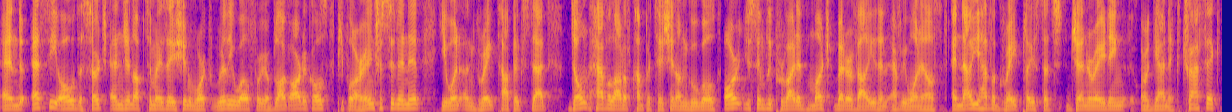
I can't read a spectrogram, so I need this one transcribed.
and SEO, the search engine optimization, worked really well for your blog articles. People are interested in it. You went on great topics that don't have a lot of competition on Google, or you simply provided much better value than everyone else. And now you have a great place that's organic traffic.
